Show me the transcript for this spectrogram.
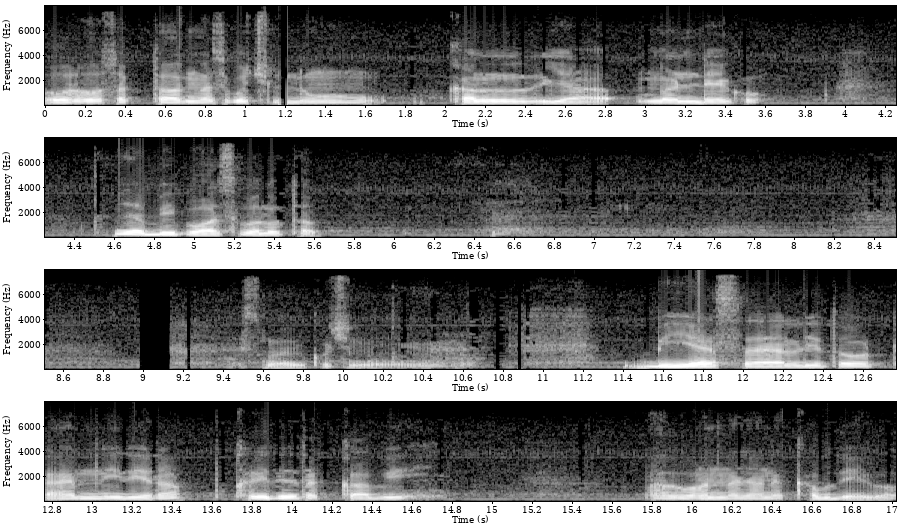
और हो सकता है उनमें से कुछ लूँ कल या मंडे को जब भी पॉसिबल हो तब। इसमें भी कुछ नहीं है। बी एस एल ये तो टाइम नहीं दे रहा, खरीदे तक का भी। भगवान न जाने कब देगा।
